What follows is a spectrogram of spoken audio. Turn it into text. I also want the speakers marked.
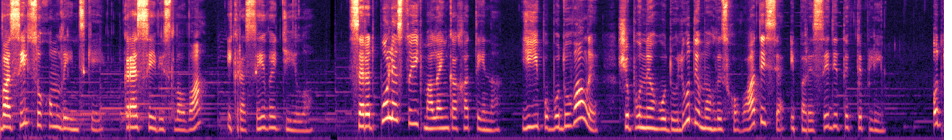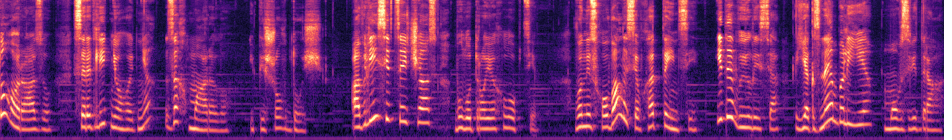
Speaker 1: Василь Сухомлинський. Красиві слова і красиве діло. Серед поля стоїть маленька хатина. Її побудували, щоб у негоду люди могли сховатися і пересидіти в теплі. Одного разу серед літнього дня захмарило і пішов дощ. А в лісі в цей час було троє хлопців. Вони сховалися в хатинці і дивилися, як з неба лє, мов з відра.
